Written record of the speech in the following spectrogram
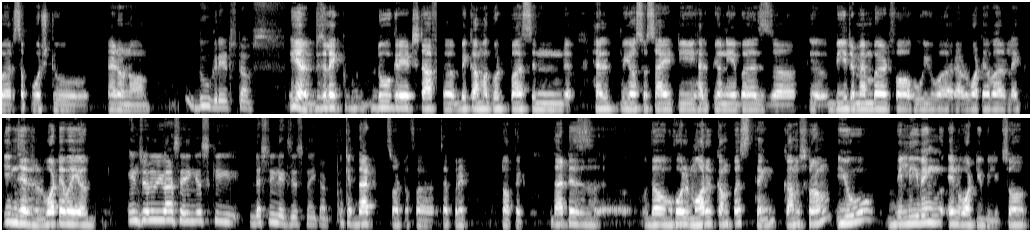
were supposed to i don't know. Do great stuffs. Yeah just like do great stuff uh, become a good person help your society help your neighbors uh, be remembered for who you are or whatever like in general whatever you're in general you are saying is ki destiny exists okay that sort of a separate topic. That is the whole moral compass thing comes from you believing in what you believe so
